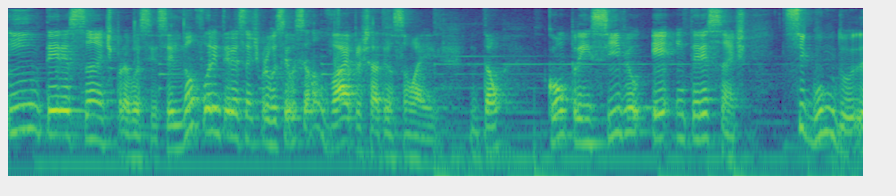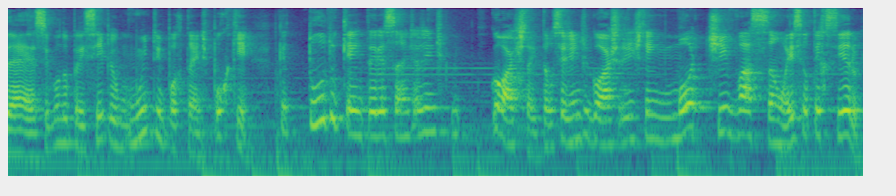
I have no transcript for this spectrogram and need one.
interessante para você. Se ele não for interessante para você, você não vai prestar atenção a ele. Então, compreensível e interessante. Segundo, é, segundo princípio muito importante. Por quê? Porque tudo que é interessante a gente gosta. Então, se a gente gosta, a gente tem motivação. Esse é o terceiro.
